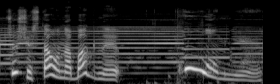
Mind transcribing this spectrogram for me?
Co się stało na bagnę? Koło mnie.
